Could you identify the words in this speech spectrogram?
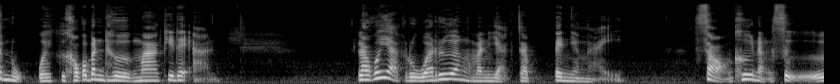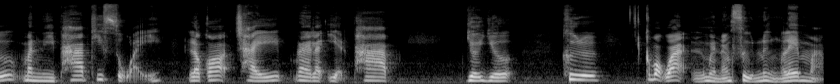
สนุกเว้ยคือเขาก็บันเทิงมากที่ได้อ่าน เราก็อยากรู้ว่าเรื่องมันอยากจะเป็นยังไงสองคือหนังสือมันมีภาพที่สวย แล้วก็ใช้รายละเอียดภาพเยอะๆ คือเขาบอกว่าเหมือนหนังสือหนึ่งเล่มอะ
